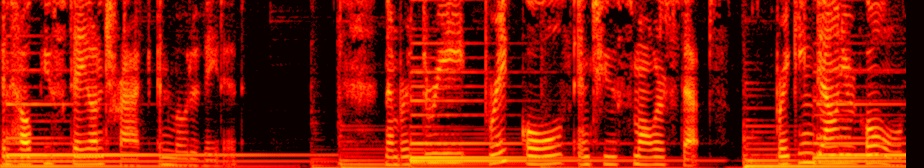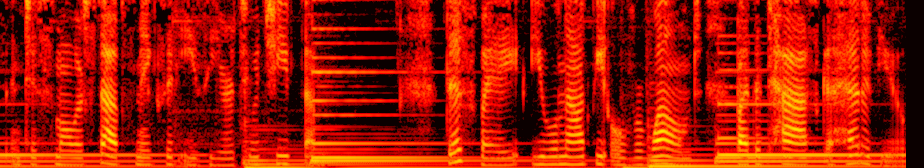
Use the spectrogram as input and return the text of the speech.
can help you stay on track and motivated. Number three, break goals into smaller steps. Breaking down your goals into smaller steps makes it easier to achieve them. This way, you will not be overwhelmed by the task ahead of you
